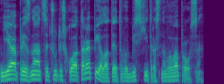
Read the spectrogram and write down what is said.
Я, признаться, чуточку оторопел от этого бесхитростного вопроса.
